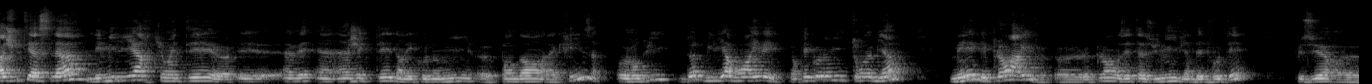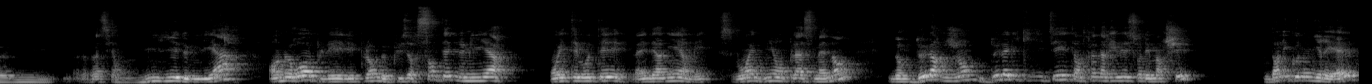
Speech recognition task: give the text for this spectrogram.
Ajoutez à cela les milliards qui ont été euh, injectés dans l'économie euh, pendant la crise. Aujourd'hui, d'autres milliards vont arriver. Donc l'économie tourne bien, mais les plans arrivent. Euh, le plan aux États-Unis vient d'être voté. Plusieurs, c'est en milliers de milliards. En Europe, les, plans de plusieurs centaines de milliards ont été votés l'année dernière, mais vont être mis en place maintenant. Donc de l'argent, de la liquidité est en train d'arriver sur les marchés, dans l'économie réelle,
